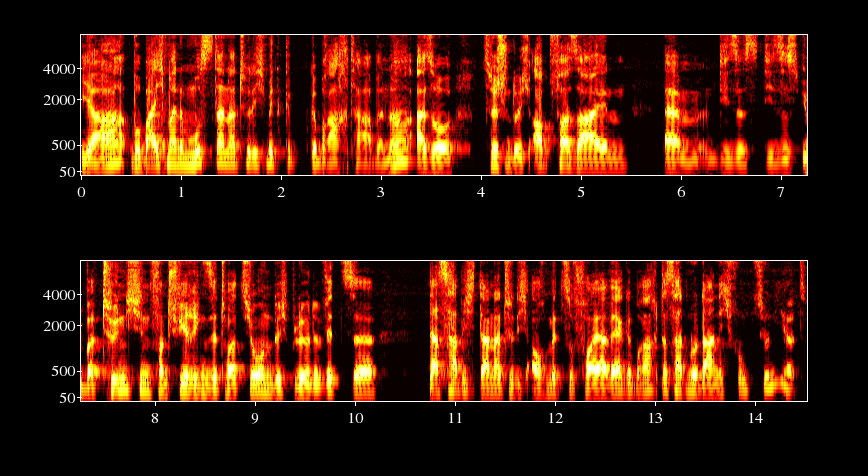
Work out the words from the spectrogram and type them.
Ja, wobei ich meine Muster natürlich mitgebracht habe. Ne? Also zwischendurch Opfer sein, ähm, dieses, dieses Übertünchen von schwierigen Situationen durch blöde Witze, das habe ich dann natürlich auch mit zur Feuerwehr gebracht. Das hat nur da nicht funktioniert.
